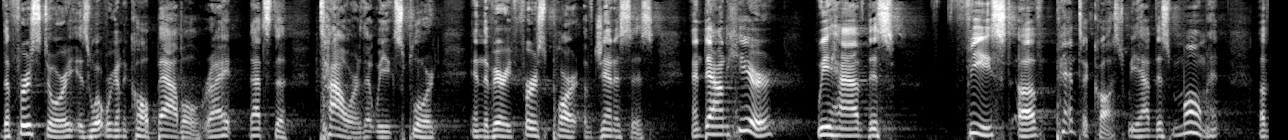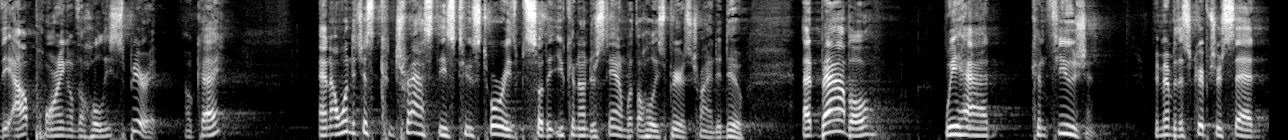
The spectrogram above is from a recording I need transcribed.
the first story, is what we're going to call Babel, right? That's the tower that we explored in the very first part of Genesis. And down here, we have this feast of Pentecost. We have this moment of the outpouring of the Holy Spirit, okay? And I want to just contrast these two stories so that you can understand what the Holy Spirit is trying to do. At Babel, we had confusion. Remember, the scripture said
